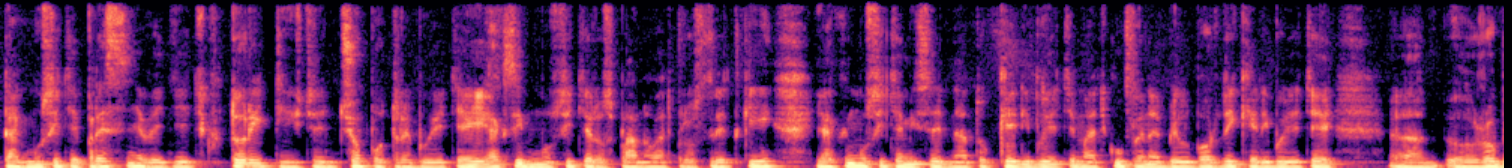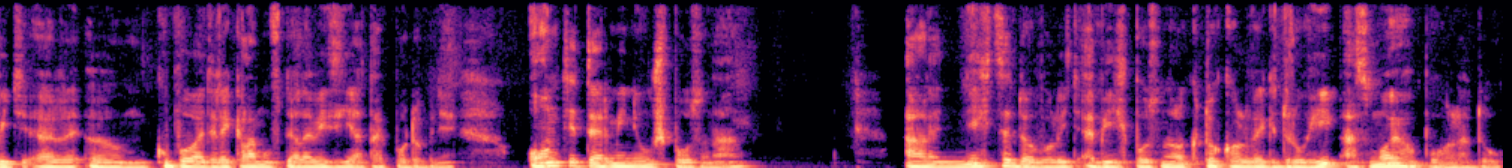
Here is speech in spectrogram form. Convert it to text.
tak musíte presne vedieť, ktorý týždeň čo potrebujete, jak si musíte rozplánovať prostriedky, jak musíte myslieť na to, kedy budete mať kúpené billboardy, kedy budete robiť, uh, kupovať reklamu v televízii a tak podobne. On tie termíny už pozná, ale nechce dovoliť, aby ich poznal ktokoľvek druhý a z môjho pohľadu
